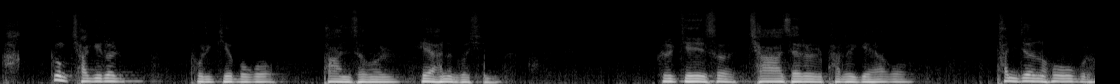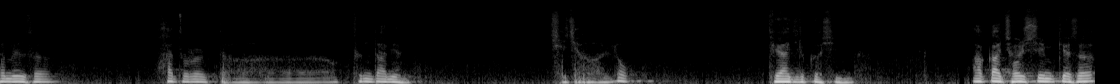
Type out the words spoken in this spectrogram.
가끔 자기를 돌이켜보고 반성을 해야 하는 것입니다. 그렇게 해서 자세를 바르게 하고 판전 호흡을 하면서 화두를 떡 든다면 제절로 되어질 것입니다. 아까 조심께서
